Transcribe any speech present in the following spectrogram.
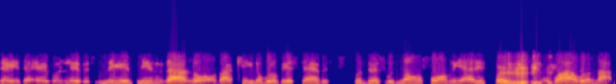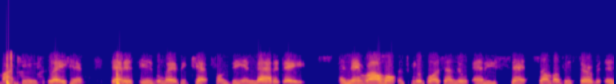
days that Abram liveth, neither thou nor thy kingdom will be established. For this was known formerly at his birth. And why will not my king slay him? That his evil may be kept from thee in latter days. And Nimrod hearkened to the voice and and he sent some of his servants in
